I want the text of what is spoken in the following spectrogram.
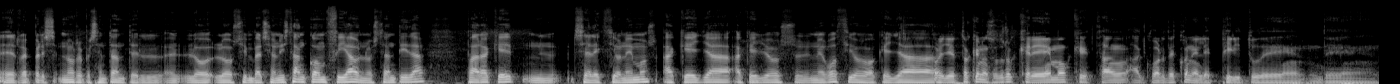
eh, repres no lo, los inversionistas han confiado en nuestra entidad para que mm, seleccionemos aquella, aquellos negocios o aquella... Proyectos que nosotros creemos que están acordes con el espíritu de,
